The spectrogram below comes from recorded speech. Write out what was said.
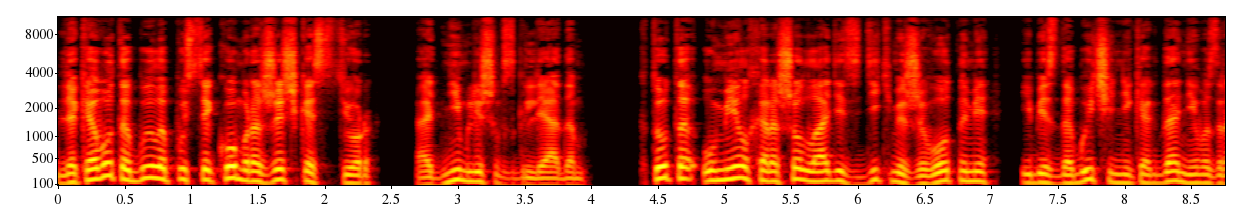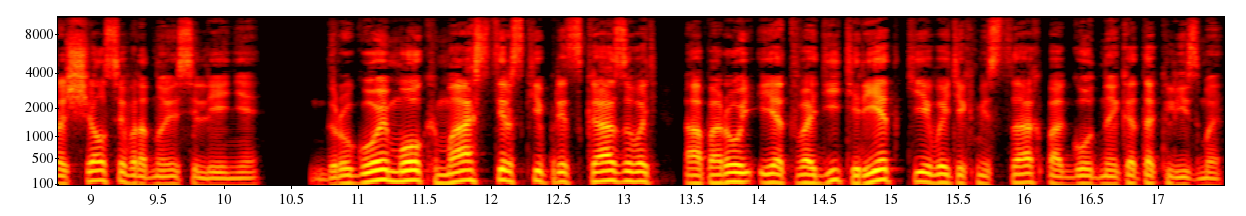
Для кого-то было пустяком разжечь костер одним лишь взглядом. Кто-то умел хорошо ладить с дикими животными и без добычи никогда не возвращался в родное селение. Другой мог мастерски предсказывать, а порой и отводить редкие в этих местах погодные катаклизмы.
